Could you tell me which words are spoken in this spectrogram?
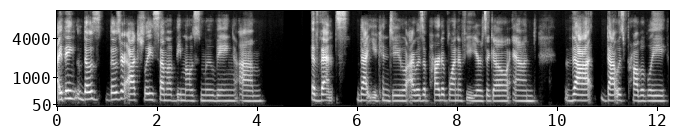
I think those those are actually some of the most moving um events that you can do. I was a part of one a few years ago and that that was probably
